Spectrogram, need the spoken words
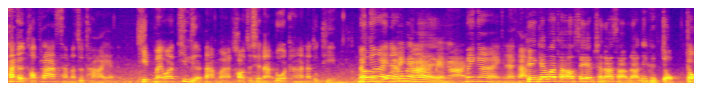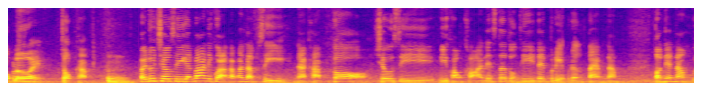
ถ้าเกิดเขาพลาดสามนัดสุดท้ายอะคิดไหมว่าที่เหลือตามมาเขาจะชนะรวด5นัดทุกทีม ไม่ง่ายนะ ไม่ง่ายไม่ง่ายไม่ง่ายนะครับ เพียงแค่ว่าถ้าเอาเซฟชนะ3นัดนี่คือจบจบเลย จบครับ อืม ไปดูเชลซีกันบ้างดีกว่าครับ อันดับ 4 นะครับ ก็เชลซีมีความคล้ายเลสเตอร์ตรงที่ได้เปรียบเรื่องแต้มนำ ตอนนี้นำเว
